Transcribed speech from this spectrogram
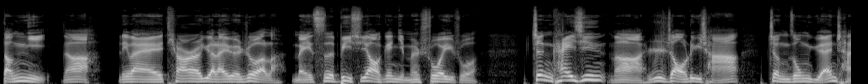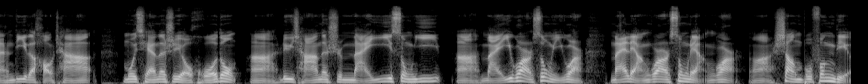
等你啊。另外，天儿越来越热了，每次必须要跟你们说一说，真开心啊！日照绿茶，正宗原产地的好茶，目前呢是有活动啊，绿茶呢是买一送一啊，买一罐送一罐，买两罐送两罐啊，上不封顶，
